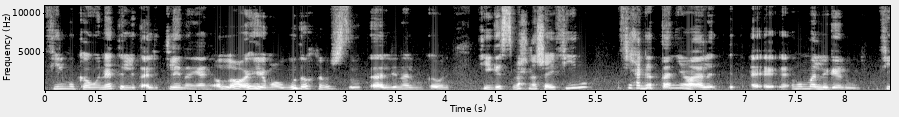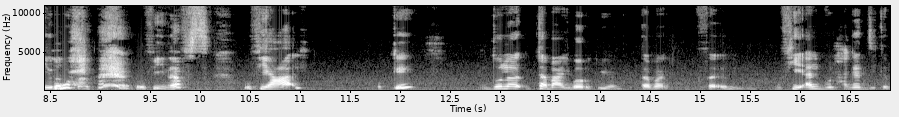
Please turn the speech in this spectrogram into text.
في المكونات اللي اتقالت لنا. يعني الله هي موجودة وإحنا مش اتقال لنا المكونات. في جسم إحنا شايفينه وفي حاجات تانية قالت ات- هم اللي قالوا لي في روح وفي نفس وفي عقل. أوكي؟ دول تبعي برضو يعني تبعي. ف... وفي قلب والحاجات دي كده.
